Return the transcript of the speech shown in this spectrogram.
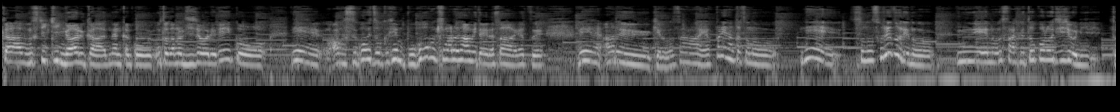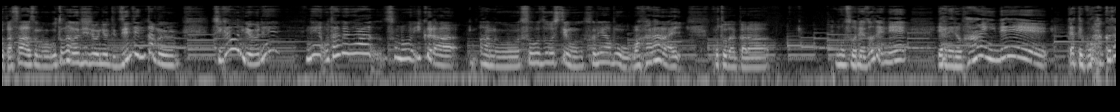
か、もう資金があるか、なんかこう、大人の事情でね、こう、ねえ、あ、すごい続編ボコボコ決まるな、みたいなさ、やつ、ねえ、あるけどさ、やっぱりなんかその、ねえ、そのそれぞれの運営のさ、懐事情に、とかさ、その大人の事情によって全然多分違うんだよね。ね、お互いが、その、いくら、あの、想像しても、それはもうわからないことだから、もうそれぞれね、やれる範囲で、だって娯楽だ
